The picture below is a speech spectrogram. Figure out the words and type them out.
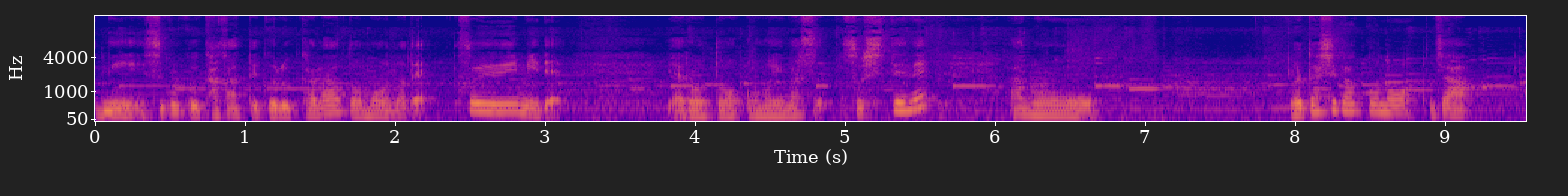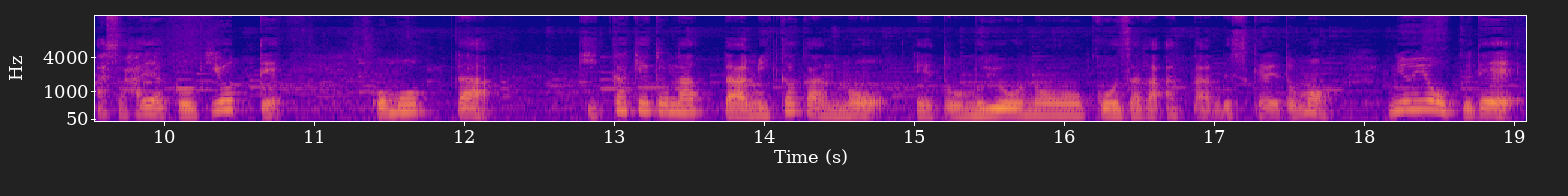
にすごくかかってくるかなと思うのでそういう意味でやろうと思います。そしてねあの私がこのじゃあ朝早く起きようって思ったきっかけとなった3日間の、えーと、無料の講座があったんですけれどもニューヨークで、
